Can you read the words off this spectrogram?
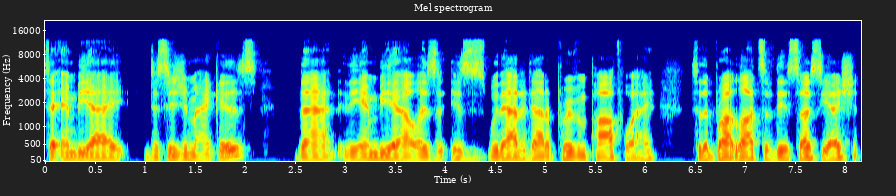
to NBA decision makers that the NBL is is without a doubt a proven pathway to the bright lights of the association.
